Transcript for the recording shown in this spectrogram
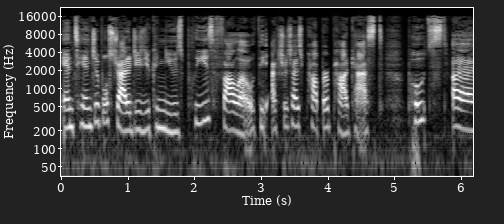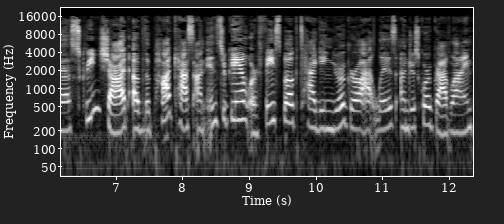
and tangible strategies you can use, please follow the Exercise Proper podcast. Post a screenshot of the podcast on Instagram or Facebook, tagging your girl at Liz underscore Graveline.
